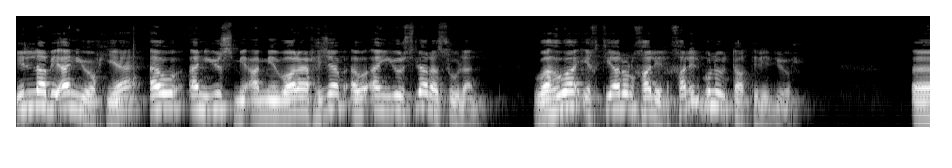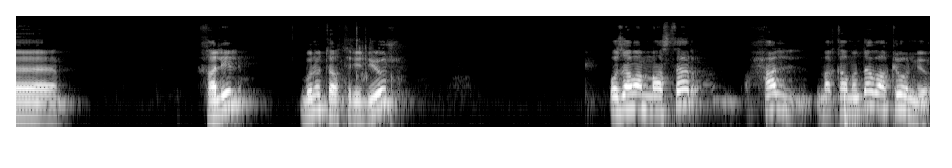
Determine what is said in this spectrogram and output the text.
İlla bi en yuhiye ev en yusmi'a min vara hicab ev en yursile rasulen. Ve huve ihtiyarul halil. Halil bunu takdir ediyor. Ee, halil bunu takdir ediyor. O zaman mastar hal makamında vakı olmuyor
